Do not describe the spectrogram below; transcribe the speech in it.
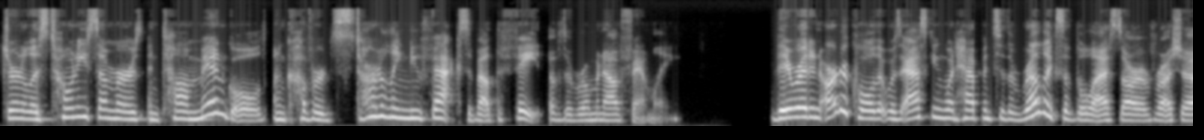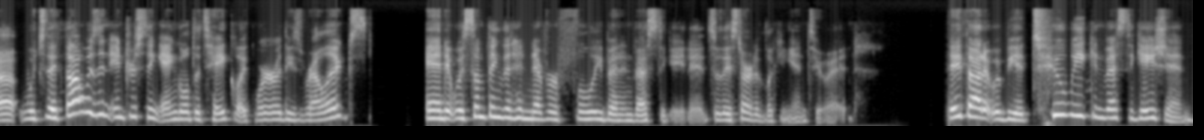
journalists Tony Summers and Tom Mangold uncovered startling new facts about the fate of the Romanov family. They read an article that was asking what happened to the relics of the last Tsar of Russia, which they thought was an interesting angle to take. Like, where are these relics? And it was something that had never fully been investigated. So they started looking into it. They thought it would be a two week investigation,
